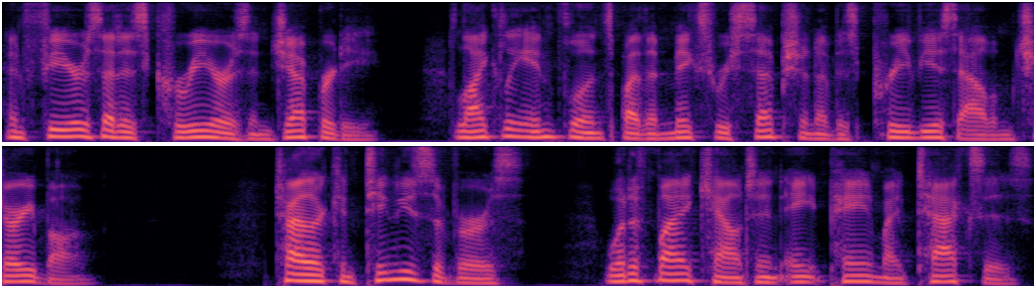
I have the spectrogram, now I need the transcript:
and fears that his career is in jeopardy, likely influenced by the mixed reception of his previous album Cherry Bomb. Tyler continues the verse What if my accountant ain't paying my taxes?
